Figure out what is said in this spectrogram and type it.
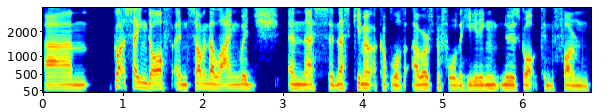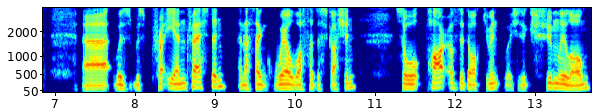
Um, got signed off, and some of the language in this, and this came out a couple of hours before the hearing. News got confirmed. Uh, was was pretty interesting, and I think well worth a discussion. So, part of the document, which is extremely long,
